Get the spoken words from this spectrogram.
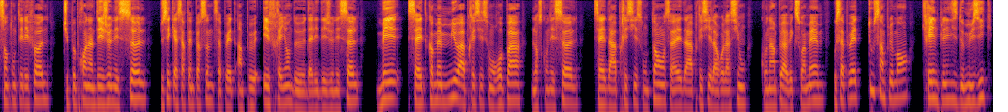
sans ton téléphone, tu peux prendre un déjeuner seul. Je sais qu'à certaines personnes, ça peut être un peu effrayant d'aller déjeuner seul, mais ça aide quand même mieux à apprécier son repas lorsqu'on est seul ça aide à apprécier son temps, ça aide à apprécier la relation qu'on a un peu avec soi-même, ou ça peut être tout simplement créer une playlist de musique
